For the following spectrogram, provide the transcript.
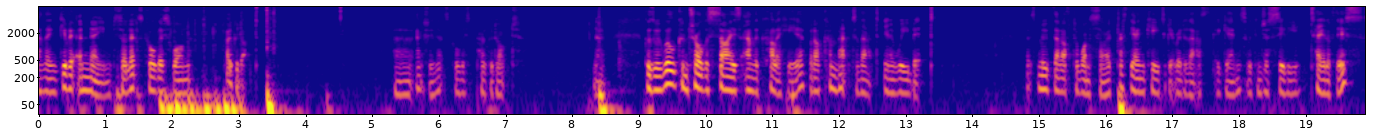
and then give it a name. So let's call this one polka dot. Uh, actually, let's call this polka dot. No, because we will control the size and the color here, but I'll come back to that in a wee bit. Let's move that off to one side. Press the N key to get rid of that again, so we can just see the tail of this.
